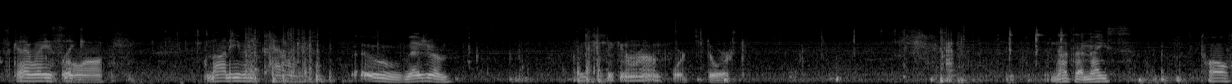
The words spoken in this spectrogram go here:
This guy weighs like off. not even a pound. Oh, measure him. He's shaking him around for dork. And that's a nice 12,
